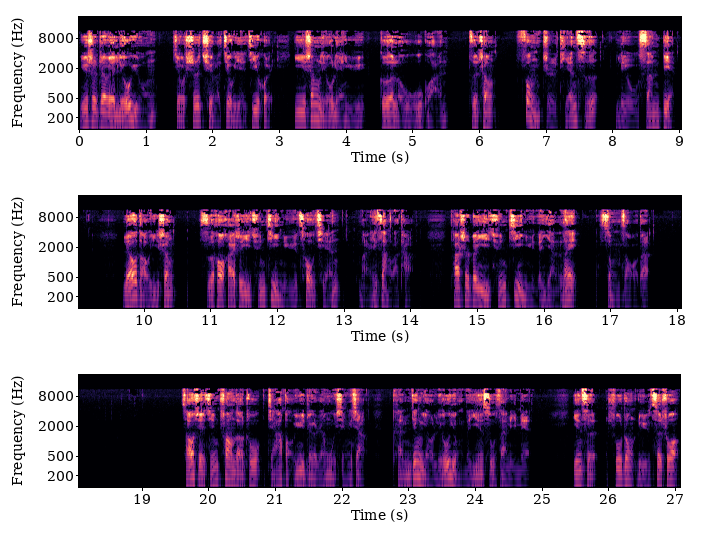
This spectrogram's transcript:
于是这位刘勇就失去了就业机会，一生流连于歌楼舞馆，自称“奉旨填词柳三变”，潦倒一生。死后还是一群妓女凑钱埋葬了他，他是被一群妓女的眼泪送走的。曹雪芹创造出贾宝玉这个人物形象，肯定有刘勇的因素在里面。因此，书中屡次说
